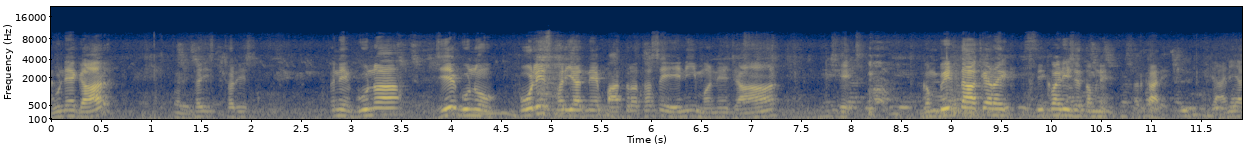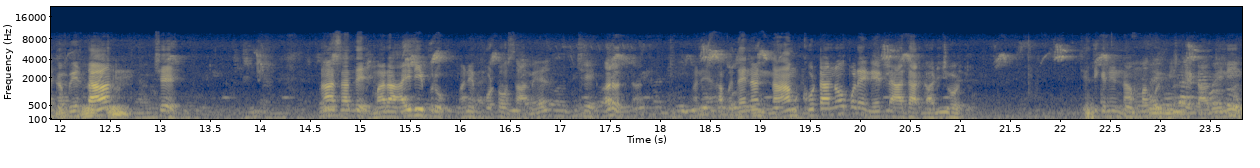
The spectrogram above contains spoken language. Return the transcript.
ગુનેગાર થઈશ, ઠરીશ. અને ગુના, જે ગુનો પોલીસ ફરિયાદને પાત્ર થશે એની મને જાણ છે. ગંભીરતા ક્યારે શીખવાડી છે તમને સરકારે? આની આ ગંભીરતા છે? આ સાથે મારા આઈડી પ્રૂફ અને ફોટો સામેલ છે અરજદાર. અને આ બધાના નામ ખોટા ન પડે ને એટલે આધાર કાર્ડ જોડજો. જેથી કરીને નામમાં કોઈ મિસ્ટેક આવે નહીં.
